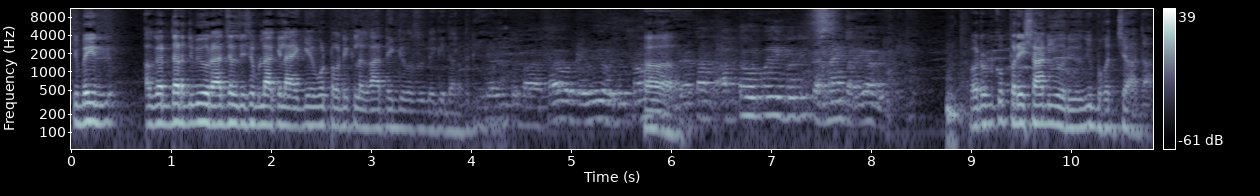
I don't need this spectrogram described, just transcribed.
कि भाई अगर दर्द भी हो रहा है जल्दी से बुला के लाएँगे वो टॉनिक लगा देंगे उसमें की दर्द नहीं तो है, तो और उनको परेशानी हो रही होगी बहुत ज़्यादा।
